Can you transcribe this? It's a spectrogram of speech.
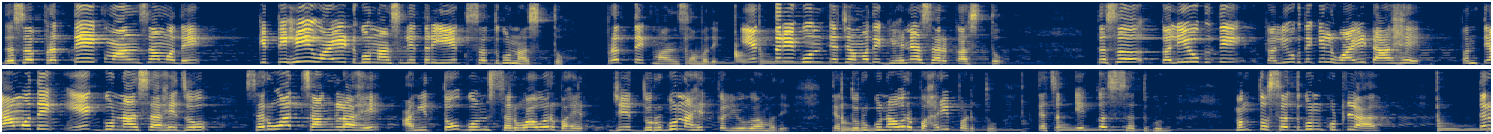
जसं प्रत्येक माणसामध्ये कितीही वाईट गुण असले तरी एक सद्गुण असतो. प्रत्येक माणसामध्ये एक तरी गुण त्याच्यामध्ये घेण्यासारखा असतो. तसं कलियुग ते कलियुग देखील वाईट आहे पण त्यामध्ये एक गुण असा आहे जो सर्वात चांगला आहे आणि तो गुण सर्वावर बाहेर जे दुर्गुण आहेत कलियुगामध्ये त्या दुर्गुणावर भारी पडतो. त्याचा एकच सद्गुण. मग तो सद्गुण कुठला? तर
